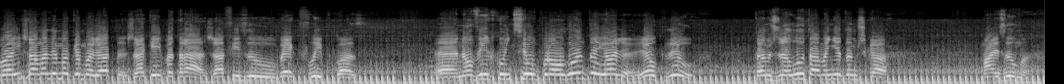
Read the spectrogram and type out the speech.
bem, já mandei uma cambalhota, já caí para trás, já fiz o backflip quase. Uh, não vim reconhecer o Pro e olha, é o que deu. Estamos na luta, amanhã estamos cá. Mais uma.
